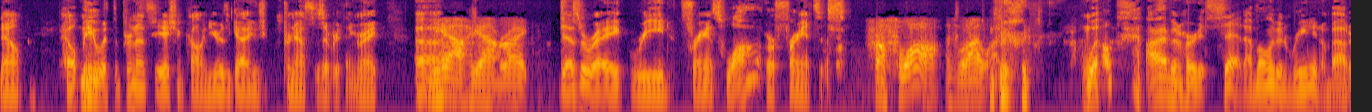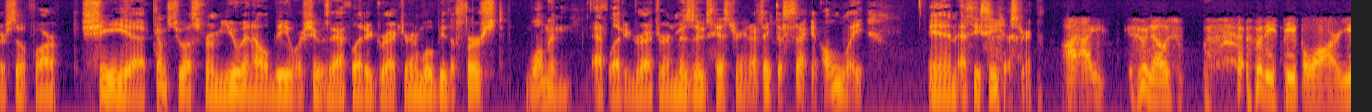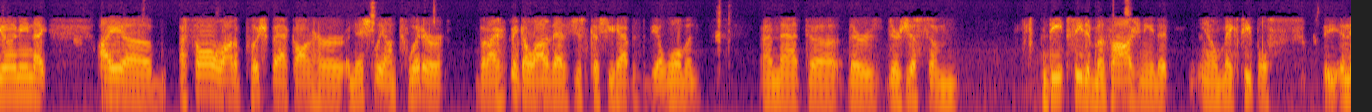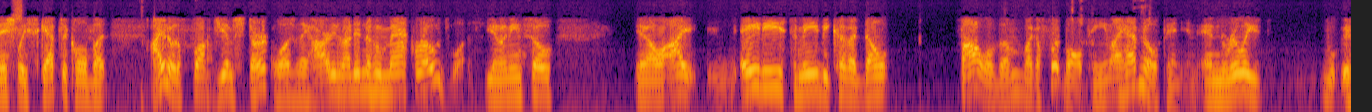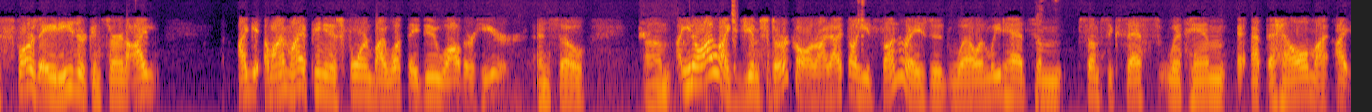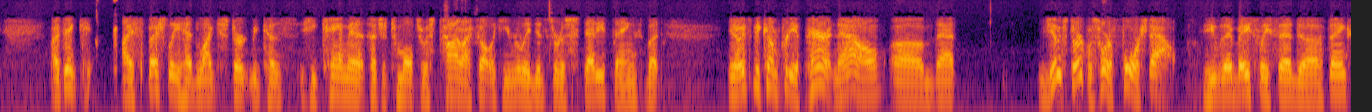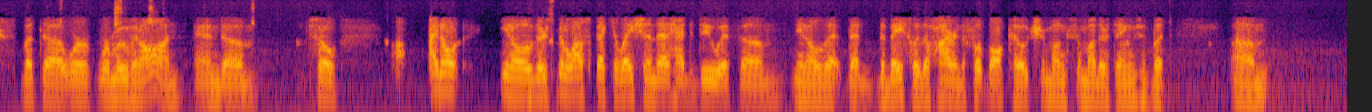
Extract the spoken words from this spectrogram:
Now, help me with the pronunciation, Colin. You're the guy who pronounces everything, right? Uh, yeah, yeah, right. Desiree Reed Francois or Francis? Francois is what I like. Well, I haven't heard it said. I've only been reading about her so far. She uh, comes to us from UNLV, where she was athletic director, and will be the first woman athletic director in Mizzou's history, and I think the second only in SEC history. I, I who knows who these people are. You know what I mean? I I uh, I saw a lot of pushback on her initially on Twitter, but I think a lot of that is just because she happens to be a woman, and that uh, there's there's just some deep seated misogyny that you know makes people initially skeptical. But I didn't know the fuck Jim Sterk was, and they hired him. I didn't know who Mack Rhoades was. You know what I mean? So you know, I ADs to me because I don't follow them like a football team, I have no opinion. And really, as far as ads are concerned, I I get my my opinion is formed by what they do while they're here, and so. Um, you know, I like Jim Sterk all right. I thought he'd fundraised well, and we'd had some some success with him at the helm. I, I I think I especially had liked Sterk because he came in at such a tumultuous time. I felt like he really did sort of steady things, but you know, it's become pretty apparent now um, that Jim Sterk was sort of forced out. He they basically said uh, thanks, but uh, we're we're moving on, and um, so I don't. You know, there's been a lot of speculation that had to do with um, you know that that the basically the hiring the football coach among some other things, but um,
